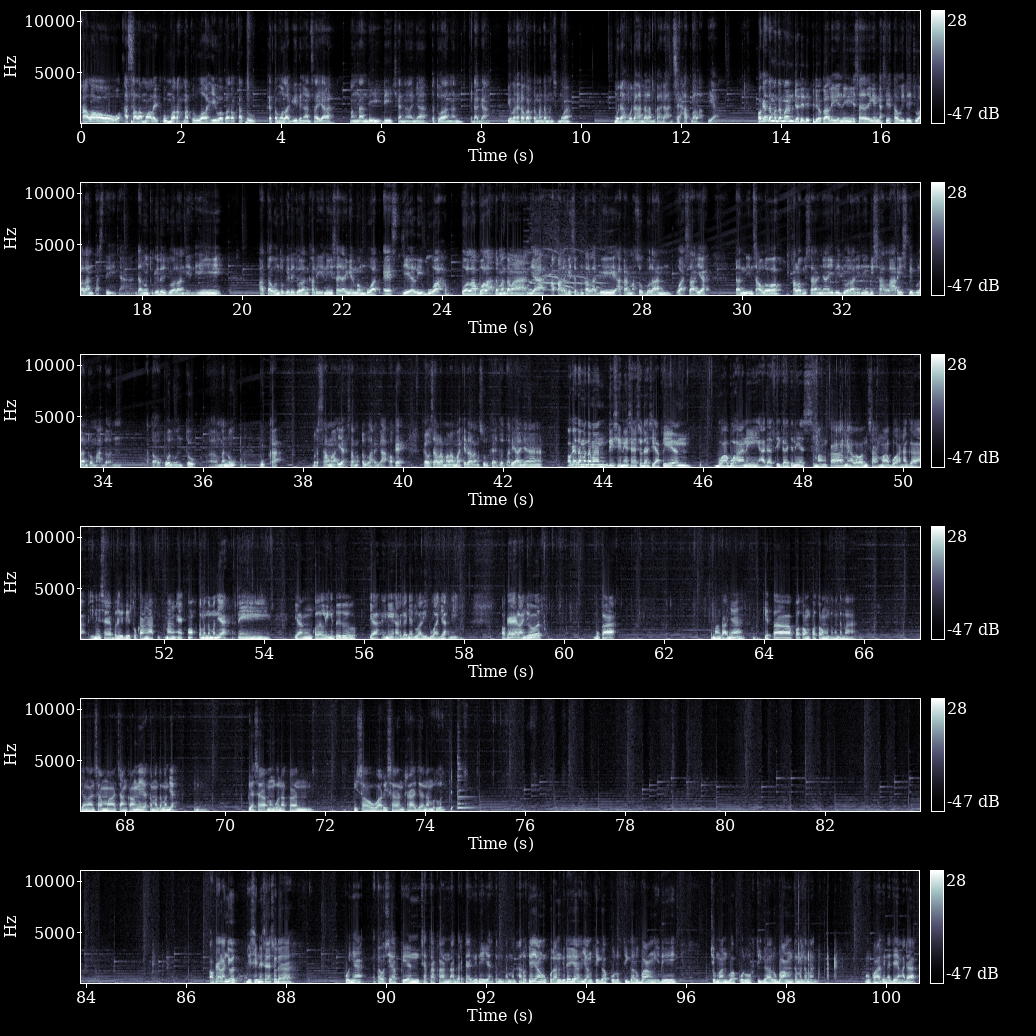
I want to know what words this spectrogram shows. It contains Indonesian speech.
Halo, Assalamualaikum warahmatullahi wabarakatuh. Ketemu lagi dengan saya, Mang Nandi di channelnya Petualangan Pedagang. Gimana kabar teman-teman semua? Mudah-mudahan dalam keadaan sehat walafiat. Oke teman-teman, jadi di video kali ini saya ingin ngasih tahu ide jualan pastinya. Dan untuk ide jualan ini Atau untuk ide jualan kali ini Saya ingin membuat es jelly buah bola-bola teman-teman. Ya, apalagi sebentar lagi akan masuk bulan puasa ya dan insya Allah kalau misalnya ide jualan ini bisa laris di bulan Ramadan. Ataupun untuk uh, menu buka bersama ya sama keluarga oke? Gak usah lama-lama kita langsung ke tutorialnya. Oke teman-teman di sini saya sudah siapin buah-buahan nih. Ada tiga jenis semangka melon sama buah naga. Ini saya beli di tukang mang ekok teman-teman ya. Nih yang keliling itu tuh. Ya ini harganya 2000 aja nih. Oke lanjut buka. Semangkanya kita potong-potong teman-teman. Jangan sama cangkangnya ya teman-teman ya. Ini biasa menggunakan pisau warisan Raja Namrud. Oke lanjut. Di sini saya sudah punya atau siapin cetakan agar kayak gini ya teman-teman. Harusnya yang ukuran gede ya yang 33 lubang. Ini cuman 23 lubang teman-teman. Manfaatin aja yang ada.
